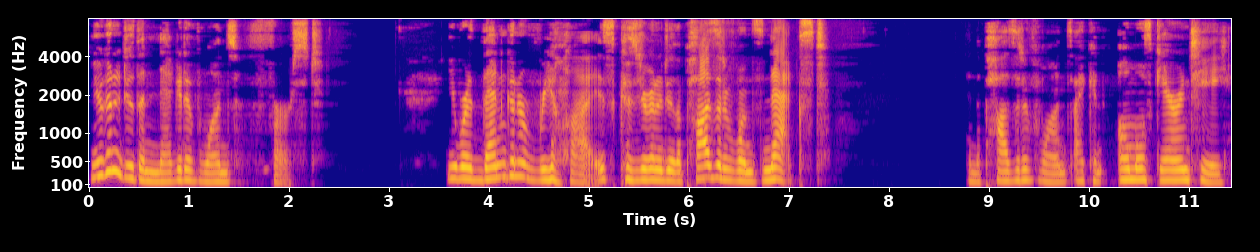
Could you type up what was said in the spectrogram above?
you're going to do the negative ones first. You are then going to realize, because you're going to do the positive ones next. And the positive ones, I can almost guarantee,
